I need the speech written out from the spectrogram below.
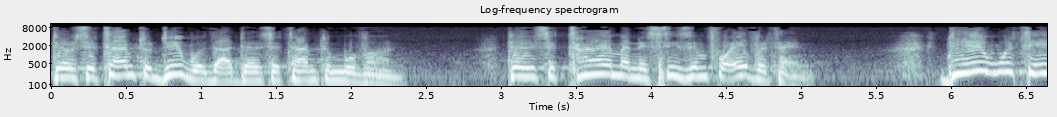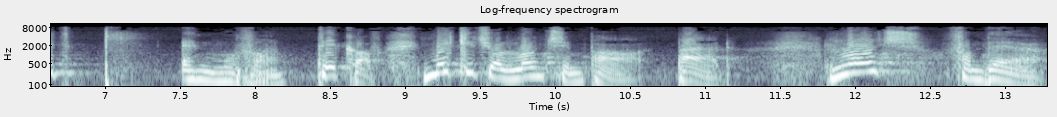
there is a time to deal with that. There is a time to move on. There is a time and a season for everything. Deal with it and move on. Take off. Make it your launching pad. Launch from there.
